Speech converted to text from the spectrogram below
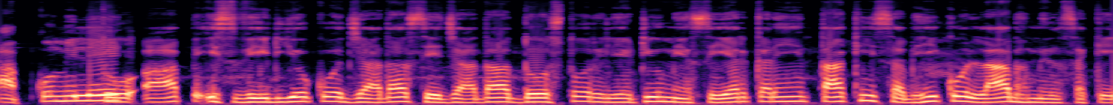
आपको मिले। तो आप इस वीडियो को ज़्यादा से ज़्यादा दोस्तों, रिलेटिव में शेयर करें ताकि सभी को लाभ मिल सके।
